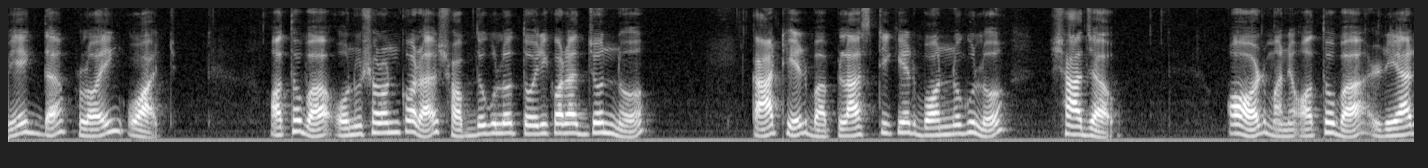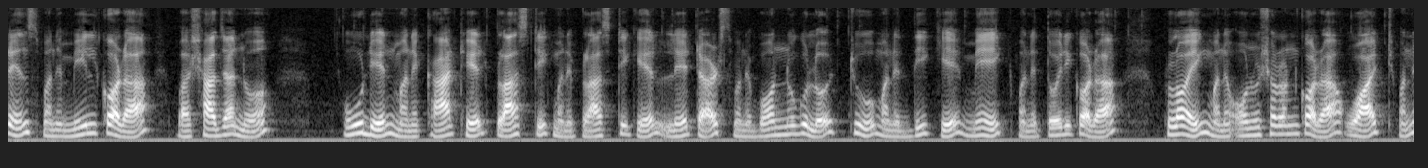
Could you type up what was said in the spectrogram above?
make the following word অথবা অনুসরণ করা শব্দগুলো তৈরি করার জন্য কাঠের বা প্লাস্টিকের বর্ণগুলো সাজাও। অর মানে অথবা রেয়ারেন্স মানে মিল করা বা সাজানো উডেন মানে কাঠের প্লাস্টিক মানে প্লাস্টিকের লেটার্স মানে বর্ণগুলো টু মানে দিকে মেক মানে তৈরি করা ফ্লয়িং মানে অনুসরণ করা ওয়াট মানে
